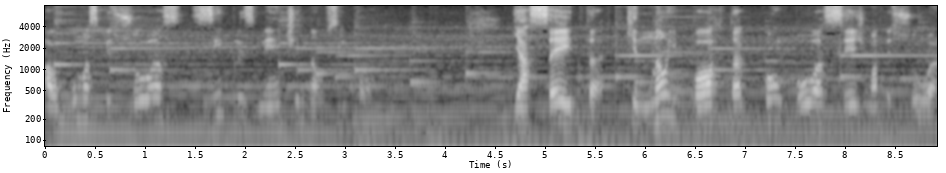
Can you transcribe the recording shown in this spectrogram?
algumas pessoas simplesmente não se importam. E aceita que não importa quão boa seja uma pessoa,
